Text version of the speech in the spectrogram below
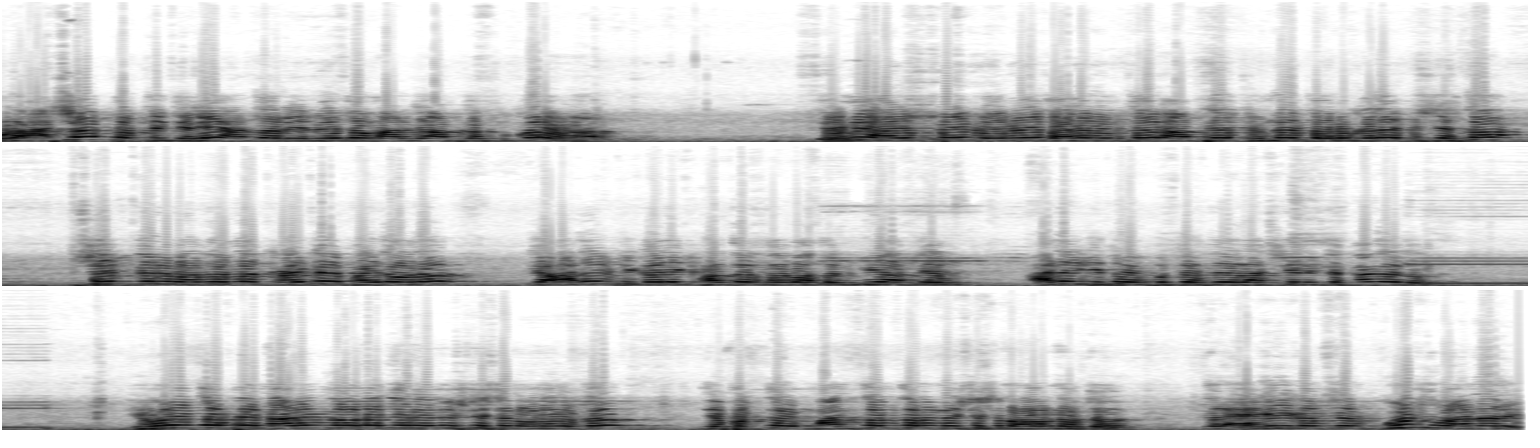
पण अशा पद्धतीने आता रेल्वेचा मार्ग आपला सुकर होणार. सेमी हायस्पीड रेल्वे झाल्यानंतर आपल्या जुन्नर तालुक्याला विशेषतः शेतकरी बाजाराला काय काय फायदा होणार ते अनेक ठिकाणी खासदार साहेब असेल मी असेल. अनेक इथं उपस्थित असलेले राजकीय नेते सांगायचं एवढंच आपल्या नारायणगावला जे रेल्वे स्टेशन होणार होतं. ते फक्त माणसांचं रेल्वे स्टेशन होणार नव्हतं. तर ऍग्रिकल्चर गुड्स वाहणारे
